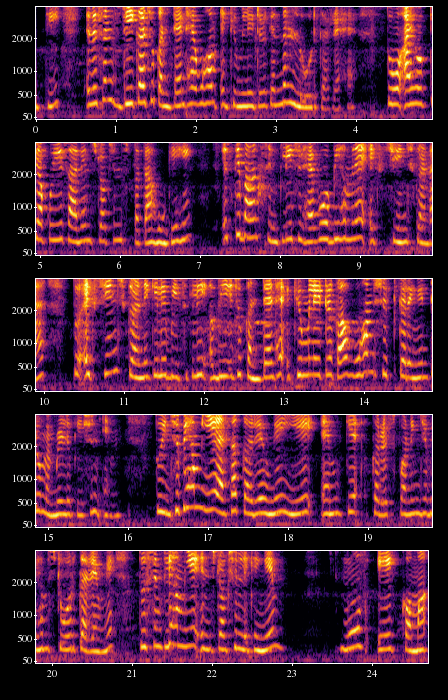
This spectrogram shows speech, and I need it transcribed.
D in the sense D का जो कंटेंट है, वो हम एक्यूमुलेटर के अंदर लोड कर रहे हैं. तो आई होप कि आपको ये सारे इंस्ट्रक्शंस पता होंगे ही. इसके बाद सिंपली जो है, वो अभी हमने एक्सचेंज करना है. तो एक्सचेंज करने के लिए बेसिकली अभी ये जो कंटेंट है एक्यूमुलेटर का, वो हम शिफ्ट करेंगे इनटू मेमोरी लोकेशन एम तो जब भी हम ये ऐसा कर रहे होंगे, ये एम के करस्पॉन्डिंग जब भी हम स्टोर कर रहे होंगे तो सिंपली हम ये इंस्ट्रक्शन लिखेंगे move A comma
